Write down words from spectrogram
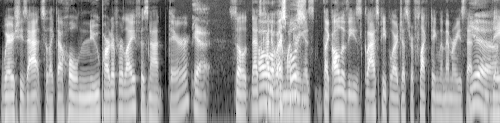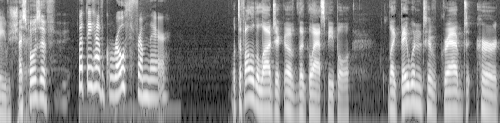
where she's at. So like that whole new part of her life is not there. Yeah. So that's kind Oh, of what I I'm wondering is like all of these glass people are just reflecting the memories that yeah. they've shared. I suppose if But they have growth from there. Well, to follow the logic of the glass people, like they wouldn't have grabbed her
